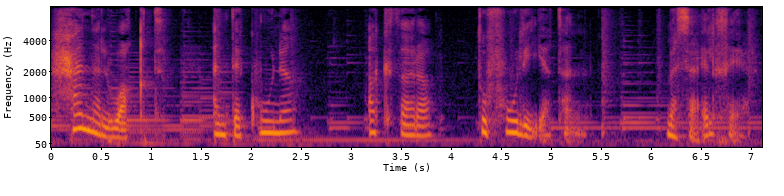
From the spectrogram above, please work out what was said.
حان الوقت أن تكون أكثر طفولية. مساء الخير.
